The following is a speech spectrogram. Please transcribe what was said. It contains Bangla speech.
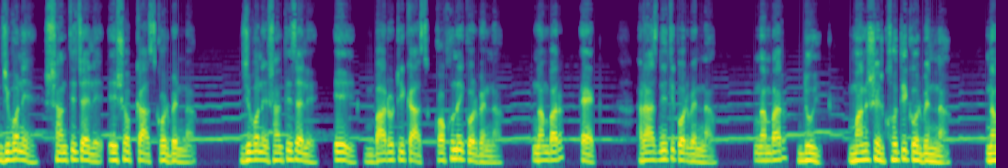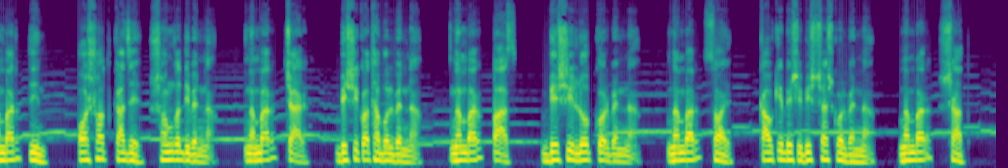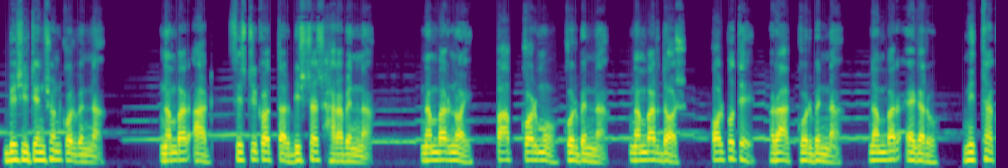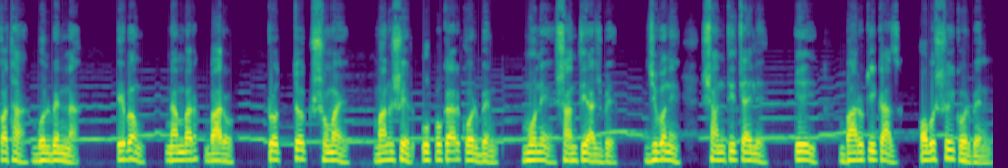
জীবনে শান্তি চাইলে এইসব কাজ করবেন না। জীবনে শান্তি চাইলে এই বারোটি কাজ কখনোই করবেন না। নাম্বার এক, রাজনীতি করবেন না। নাম্বার দুই, মানুষের ক্ষতি করবেন না। নাম্বার তিন, অসৎ কাজে সঙ্গ দিবেন না। নাম্বার চার, বেশি কথা বলবেন না। নাম্বার পাঁচ, বেশি লোভ করবেন না। নাম্বার ছয়, কাউকে বেশি বিশ্বাস করবেন না। নাম্বার সাত বেশি টেনশন করবেন না। নাম্বার আট, সৃষ্টিকর্তার বিশ্বাস হারাবেন না। নাম্বার নয়, পাপ কর্ম করবেন না। নাম্বার দশ, অল্পতে রাগ করবেন না। নাম্বার এগারো, মিথ্যা কথা বলবেন না। এবং নাম্বার বারো, প্রত্যেক সময় মানুষের উপকার করবেন। মনে শান্তি আসবে। জীবনে শান্তি চাইলে এই বারোটি কাজ অবশ্যই করবেন।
